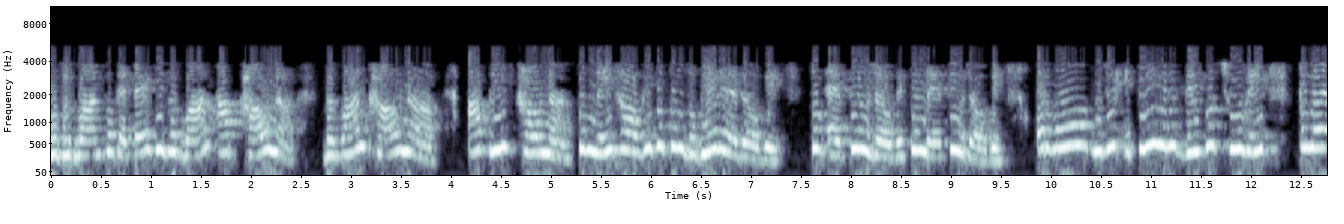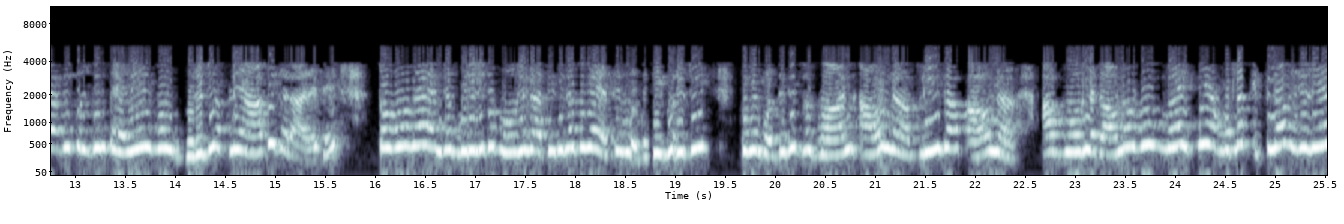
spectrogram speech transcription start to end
वो भगवान को कहता है कि, भगवान, आप खाओ ना, भगवान खाओ ना आप आप प्लीज़ खाओ ना, तुम नहीं खाओगे तो तुम दुबले रह जाओगे। तुम ऐसे हो जाओगे, तुम वैसे हो जाओगे। और वो मुझे इतनी मेरे दिल को छू गई तो मैं अभी कुछ दिन पहले वो गुरु जी अपने आप ही करा रहे थे तो वो मैं जब गुरु जी को भोग लगाती थी ना तो मैं ऐसे बोलती थी गुरु जी तो मैं बोलती थी, भगवान, आओ ना प्लीज़ आप आओ ना, आप भोग लगाओ ना। और वो मैं इतने मतलब इतना मेरे लिए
